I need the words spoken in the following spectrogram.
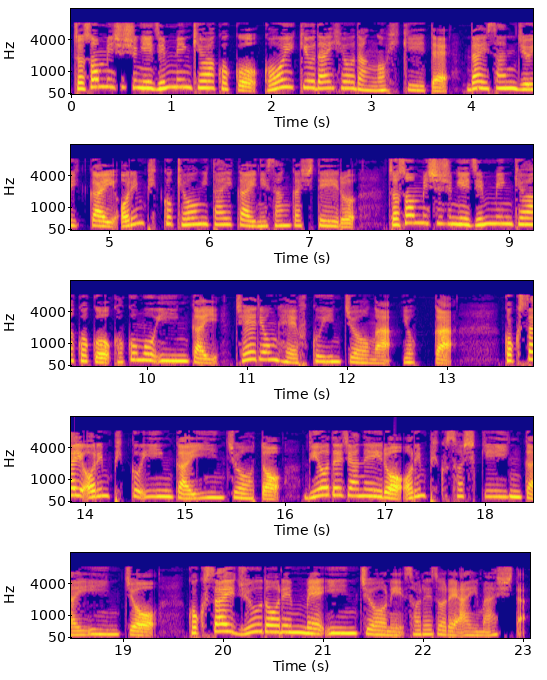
朝鮮民主主義人民共和国広域級代表団を率いて第31回オリンピック競技大会に参加している朝鮮民主主義人民共和国国務委員会チェ・リョンヘ副委員長が4日、国際オリンピック委員会委員長とリオデジャネイロオリンピック組織委員会委員長、国際柔道連盟委員長にそれぞれ会いました。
